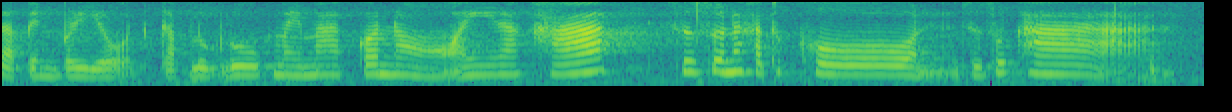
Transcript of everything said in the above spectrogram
จะเป็นประโยชน์กับลูกๆไม่มากก็น้อยนะคะสู้ๆนะคะทุกคนสู้ๆค่ะ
